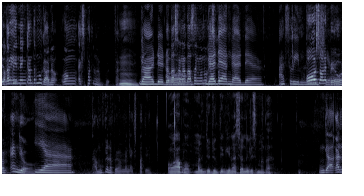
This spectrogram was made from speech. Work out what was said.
Ya, tapi ning kantormu gak ono wong ekspat kan Van? Hmm. Gak ada dong. Atasan-atasan ngono Gak ada, gak ada. Asli oh soalnya BUMN yo Iya. Kamu kan BUMN ekspat yo Oh apa? Menjunjung tinggi nasionalisme ta. enggak kan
